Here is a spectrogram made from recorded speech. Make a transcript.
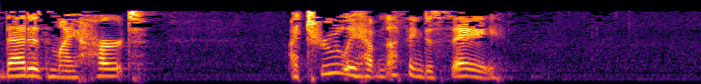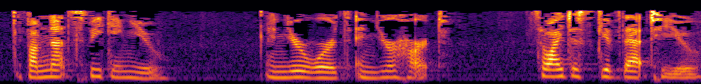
That is my heart. I truly have nothing to say if I'm not speaking you and your words and your heart. So I just give that to you.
